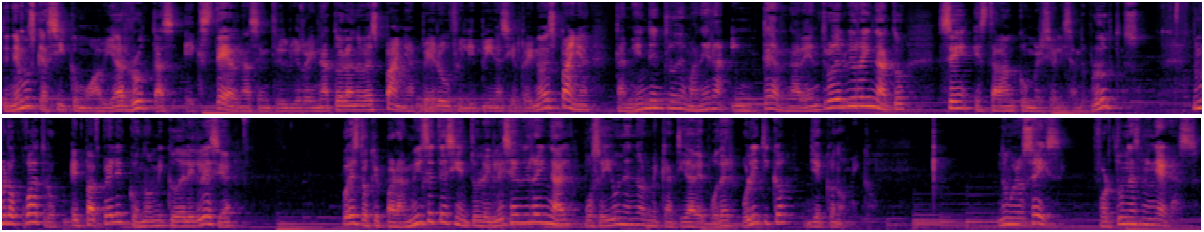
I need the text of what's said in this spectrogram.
Tenemos que así como había rutas externas entre el Virreinato de la Nueva España, Perú, Filipinas y el Reino de España, también dentro de manera interna dentro del Virreinato se estaban comercializando productos. Número 4. El papel económico de la Iglesia. Puesto que para 1700 la Iglesia virreinal poseía una enorme cantidad de poder político y económico. Número 6. Fortunas mineras.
